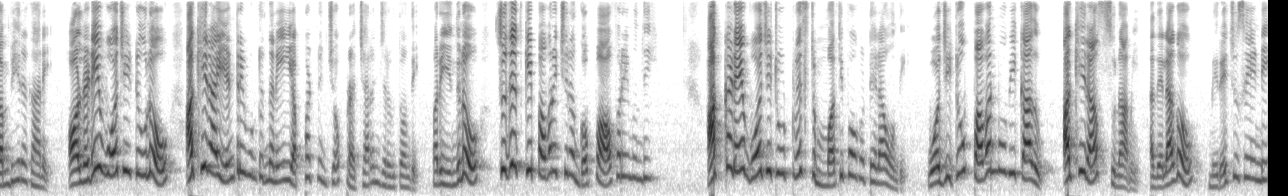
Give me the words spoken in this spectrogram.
గంభీరగానే. ఆల్రెడీ ఓజీ టూలో అఖీరా ఎంట్రీ ఉంటుందని ఎప్పటి నుంచో ప్రచారం జరుగుతోంది. మరి ఇందులో సుజిత్కి పవన్ ఇచ్చిన గొప్ప ఆఫర్ ఏముంది? అక్కడే ఓజీ టూ ట్విస్ట్ మతిపోగొట్టేలా ఉంది. ఓజీ టూ పవన్ మూవీ కాదు అఖిరా సునామీ. అదెలాగో మీరే చూసేయండి.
